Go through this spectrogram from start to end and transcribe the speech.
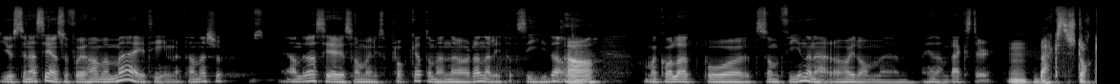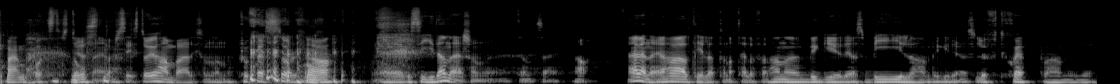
just den här serien så får ju han vara med i teamet, annars så, i andra serier så har man liksom plockat de här nördarna lite åt sidan. Ja, Om man kollar på, som fienden här, då har ju de, eh, vad heter han, Baxter? Baxter Stockman. Stopp, Just det. precis, då är ju han bara liksom någon professor Ja. eh, vid sidan där som, så här, ja. Jag vet inte, jag har alltid gillat Donatello för han eh, bygger ju deras bil och han bygger deras luftskepp och han bygger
